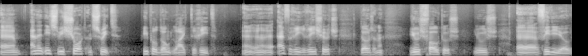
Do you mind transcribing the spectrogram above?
Um, and it needs to be short and sweet. People don't like to read. Uh, every research, those uh, use photos, use uh, video.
